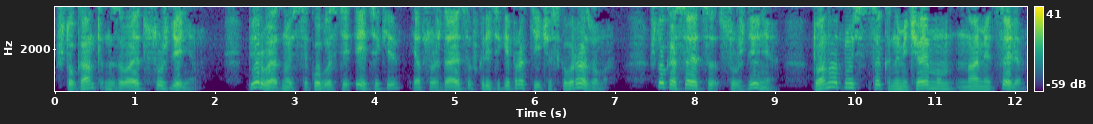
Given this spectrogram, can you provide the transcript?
что Кант называет суждением. Первое относится к области этики и обсуждается в критике практического разума. Что касается суждения, то оно относится к намечаемым нами целям.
